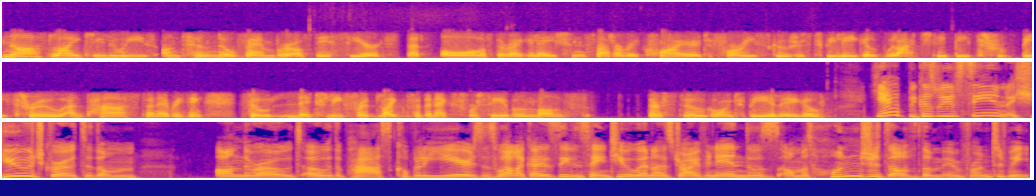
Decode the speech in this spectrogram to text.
not likely, Louise, until November of this year that all of the regulations that are required for e-scooters to be legal will actually be th- be through and passed and everything. So, literally, for like for the next foreseeable months, they're still going to be illegal. Yeah, because we've seen a huge growth of them on the roads over the past couple of years as well. Like I was even saying to you when I was driving in, there was almost hundreds of them in front of me.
